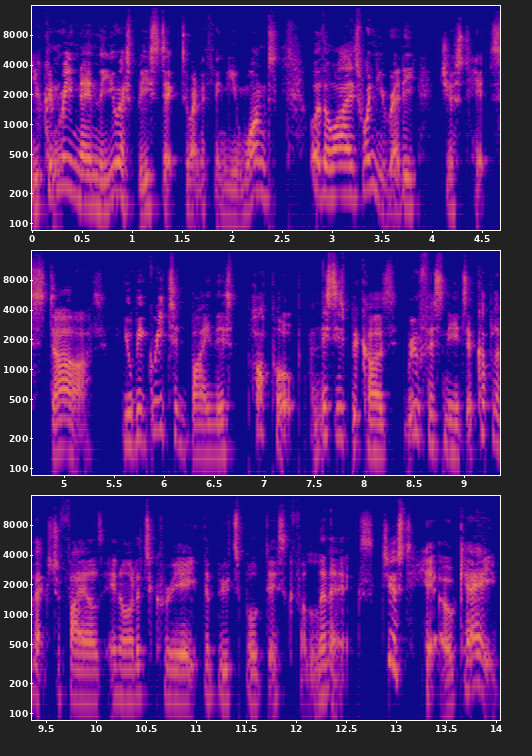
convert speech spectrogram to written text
You can rename the USB stick to anything you want, otherwise when you're ready just hit start. You'll be greeted by this pop-up, and this is because Rufus needs a couple of extra files in order to create the bootable disk for Linux. Just hit OK.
